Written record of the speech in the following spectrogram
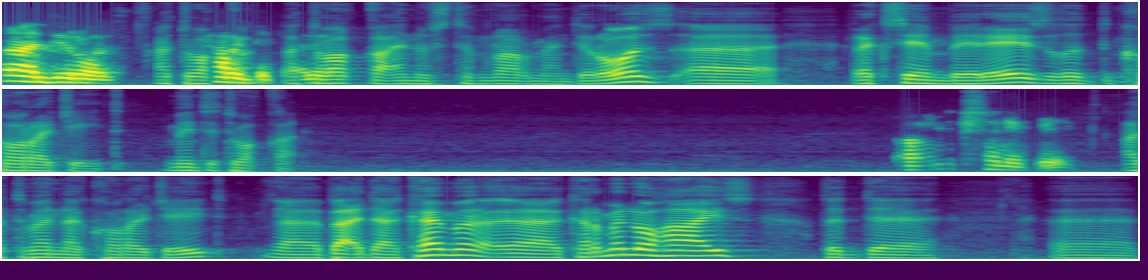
ماندي روز. أتوقع أتوقع إنه استمرار ماندي روز. آه روكسان بيريز ضد كورا جيد. مين تتوقع؟ روكسان بيريز. أتمنى كورا جيد. آه بعدها كامل آه كارميلو هايز ضد آه آه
